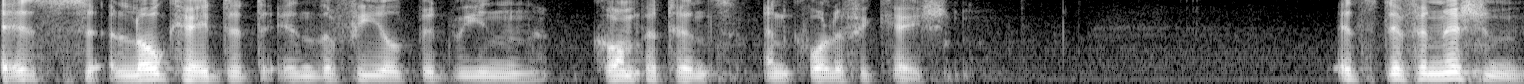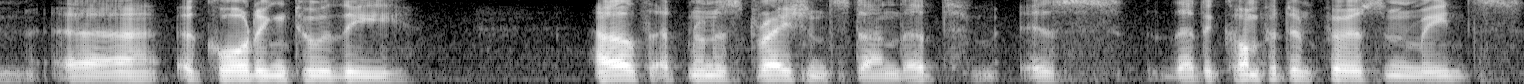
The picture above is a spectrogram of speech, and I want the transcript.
is located in the field between competence and qualification. Its definition, uh, according to the Health Administration Standard, is that a competent person means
